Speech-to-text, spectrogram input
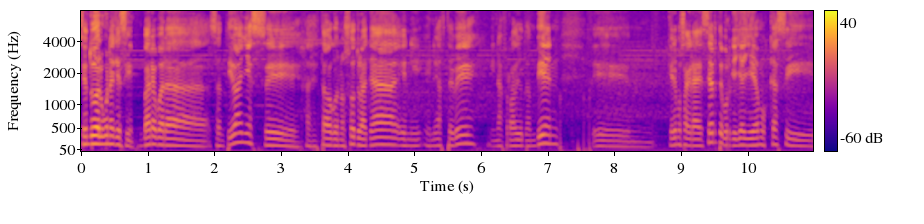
Sin duda alguna que sí. Vara para Santibáñez, eh, has estado con nosotros acá en, en INAF TV, INAF Radio también. Eh, queremos agradecerte porque ya llevamos casi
